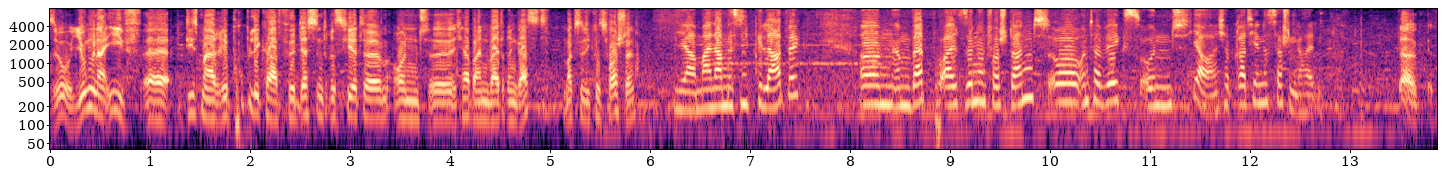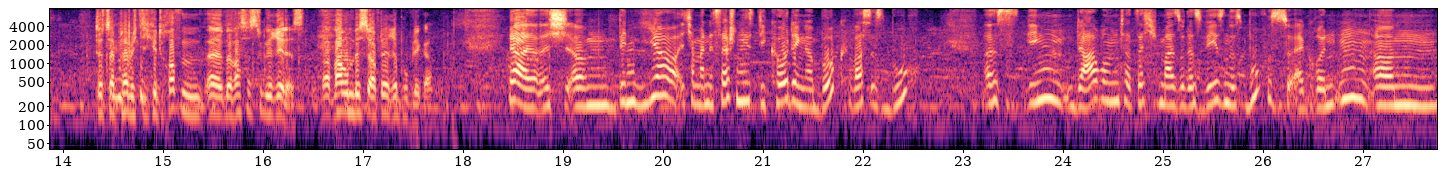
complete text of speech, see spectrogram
So, Jung und Naiv. Äh, diesmal Republika für Desinteressierte und äh, ich habe einen weiteren Gast. Magst du dich kurz vorstellen? Ja, mein Name ist Wiebke Ladwig. Ähm, Im Web als Sinn und Verstand äh, unterwegs und ja, ich habe gerade hier eine Session gehalten. Ja, deshalb habe ich dich getroffen. Äh, über was hast du geredet? Warum bist du auf der Republika? Ja, ich ähm, bin hier, ich habe meine Session hieß Decoding a Book. Was ist Buch? Es ging darum, tatsächlich mal so das Wesen des Buches zu ergründen. Ähm,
